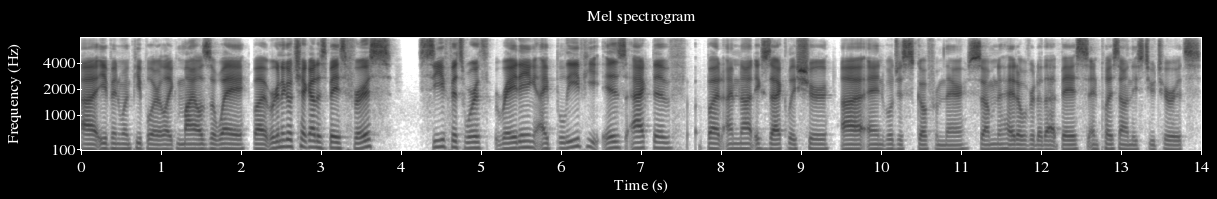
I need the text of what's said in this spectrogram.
uh, even when people are like miles away. But we're gonna go check out his base first, see if it's worth raiding. I believe he is active, but I'm not exactly sure. Uh, and we'll just go from there. So I'm gonna head over to that base and place down these two turrets.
